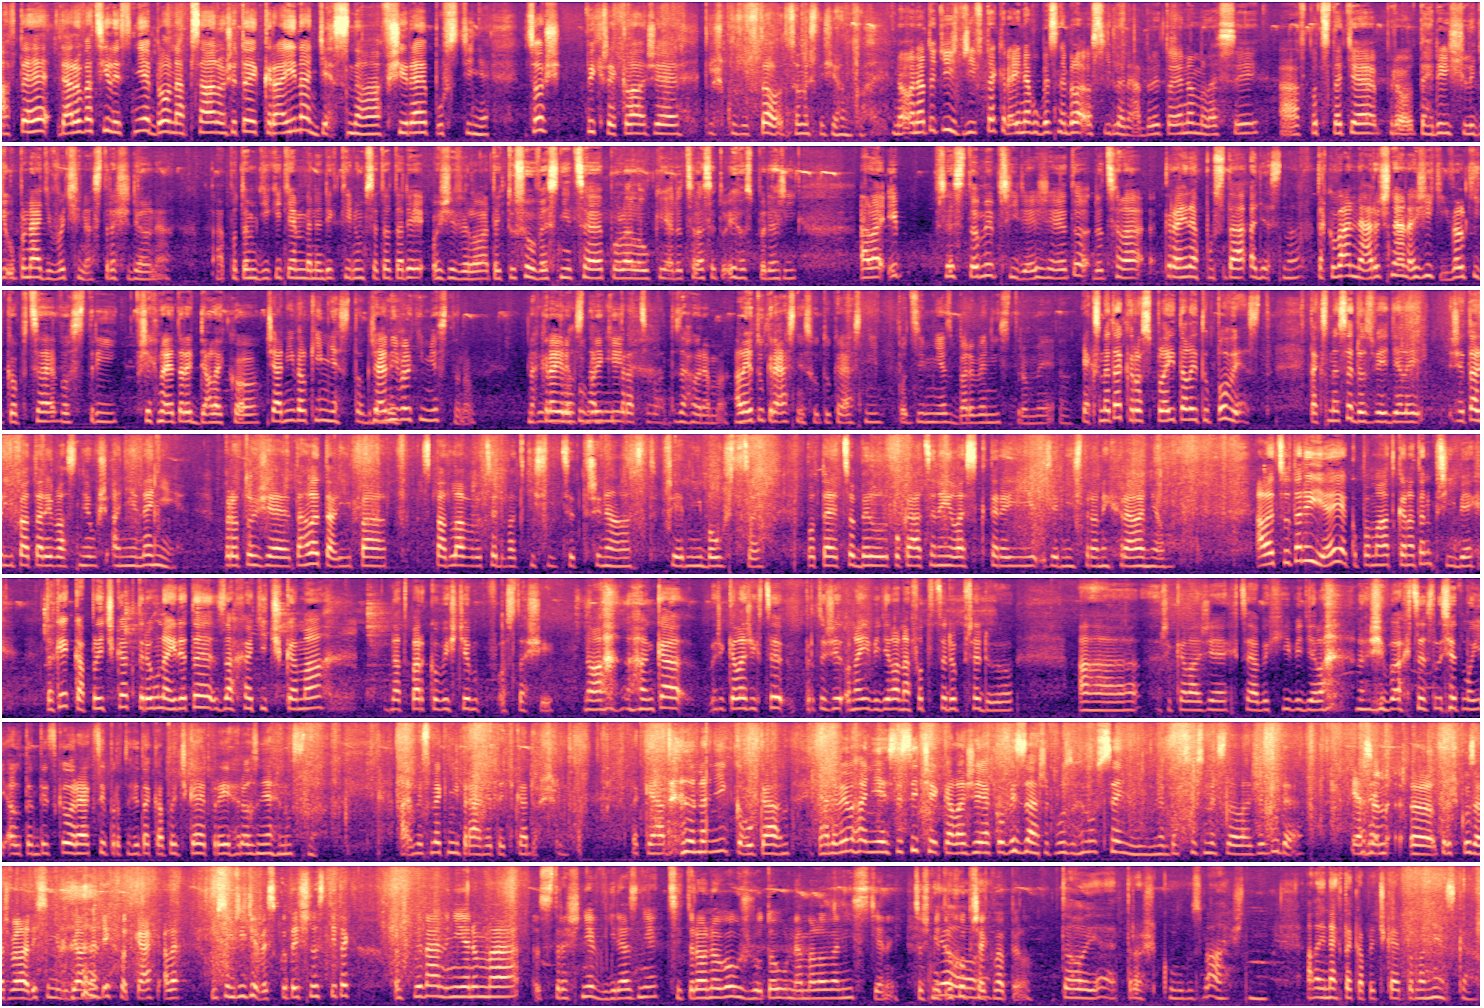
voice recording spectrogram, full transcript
A v té darovací listně bylo napsáno, že to je krajina děsná v širé pustině, což bych řekla, že trošku zůstalo. Co myslíš, Janko? No ona totiž dřív ta krajina vůbec nebyla osídlená. Byly to jenom lesy a v podstatě pro tehdejší lidi úplná divočina, strašidelná. A potom díky těm benediktínům se to tady oživilo a teď tu jsou vesnice, pole, louky a docela se tu i hospodaří. Ale i Přesto mi přijde, že je to docela krajina pustá a děsná. Taková náročná na žití. Velký kopce, ostrý, všechno je tady daleko. Žádný velký město. Žádný by... velký město, no. Na kraji republiky pracovat. za horama. Ale je tu krásně, jsou tu krásní podzimně zbarvený stromy. A... Jak jsme tak rozplejtali tu pověst, tak jsme se dozvěděli, že ta lípa tady vlastně už ani není. Protože tahle ta lípa spadla v roce 2013 při jedné bouřce po té, co byl pokácený les, který ji z jedné strany chránil. Ale co tady je jako památka na ten příběh, tak je kaplička, kterou najdete za chatičkama nad parkovištěm v Ostaši. No a Hanka říkala, že chce, protože ona ji viděla na fotce dopředu, jo, a říkala, že chce, abych ji viděla naživo a chce slyšet moji autentickou reakci, protože ta kaplička je prej hrozně hnusná. A my jsme k ní právě teďka došli tak já na ní koukám. Já nevím, Hani, jestli si čekala, že jakoby zařvu s hnusením, nebo co jsi myslela, že bude? Já ne. jsem uh, trošku zařvala, když jsem ji viděla na těch fotkách, ale musím říct, že ve skutečnosti tak ošklivá není jenom má strašně výrazně citronovou žlutou namalovaný stěny, což mě jo, trochu překvapilo. To je trošku zvláštní, ale jinak ta kaplička je podle mě hezká.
